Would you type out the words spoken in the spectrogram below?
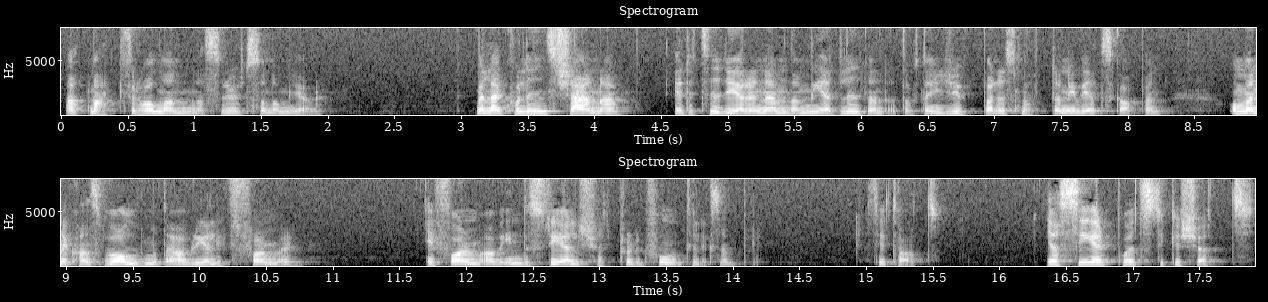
Att maktförhållandena ser ut som de gör. Melankolins kärna är det tidigare nämnda medlidandet och den djupare smärtan i vetskapen om människans våld mot övriga livsformer. I form av industriell köttproduktion till exempel. Citat. Jag ser på ett stycke kött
